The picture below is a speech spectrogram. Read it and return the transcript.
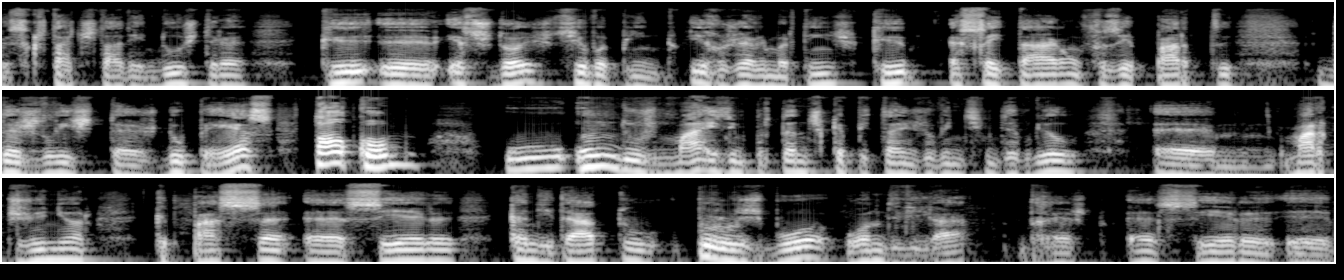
foi secretário de Estado da Indústria, que eh, esses dois, Silva Pinto e Rogério Martins, que aceitaram fazer parte das listas do PS, tal como o, um dos mais importantes capitães do 25 de Abril, eh, Marcos Júnior, que passa a ser candidato por Lisboa, onde virá de resto, a ser eh,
